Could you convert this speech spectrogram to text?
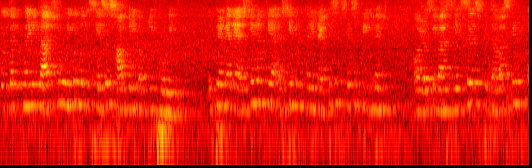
तो जब मेरी क्लास शुरू हुई तो मुझे सी एस एस हाफ़ मेरी कंप्लीट हो गई। तो फिर मैंने एच टी एम एल किया। एच टी एम एल मेरी नाइन्टी सिक्स परसेंटेज बनी और उसके बाद सी एस एस फिर जावा स्क्रिप्ट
